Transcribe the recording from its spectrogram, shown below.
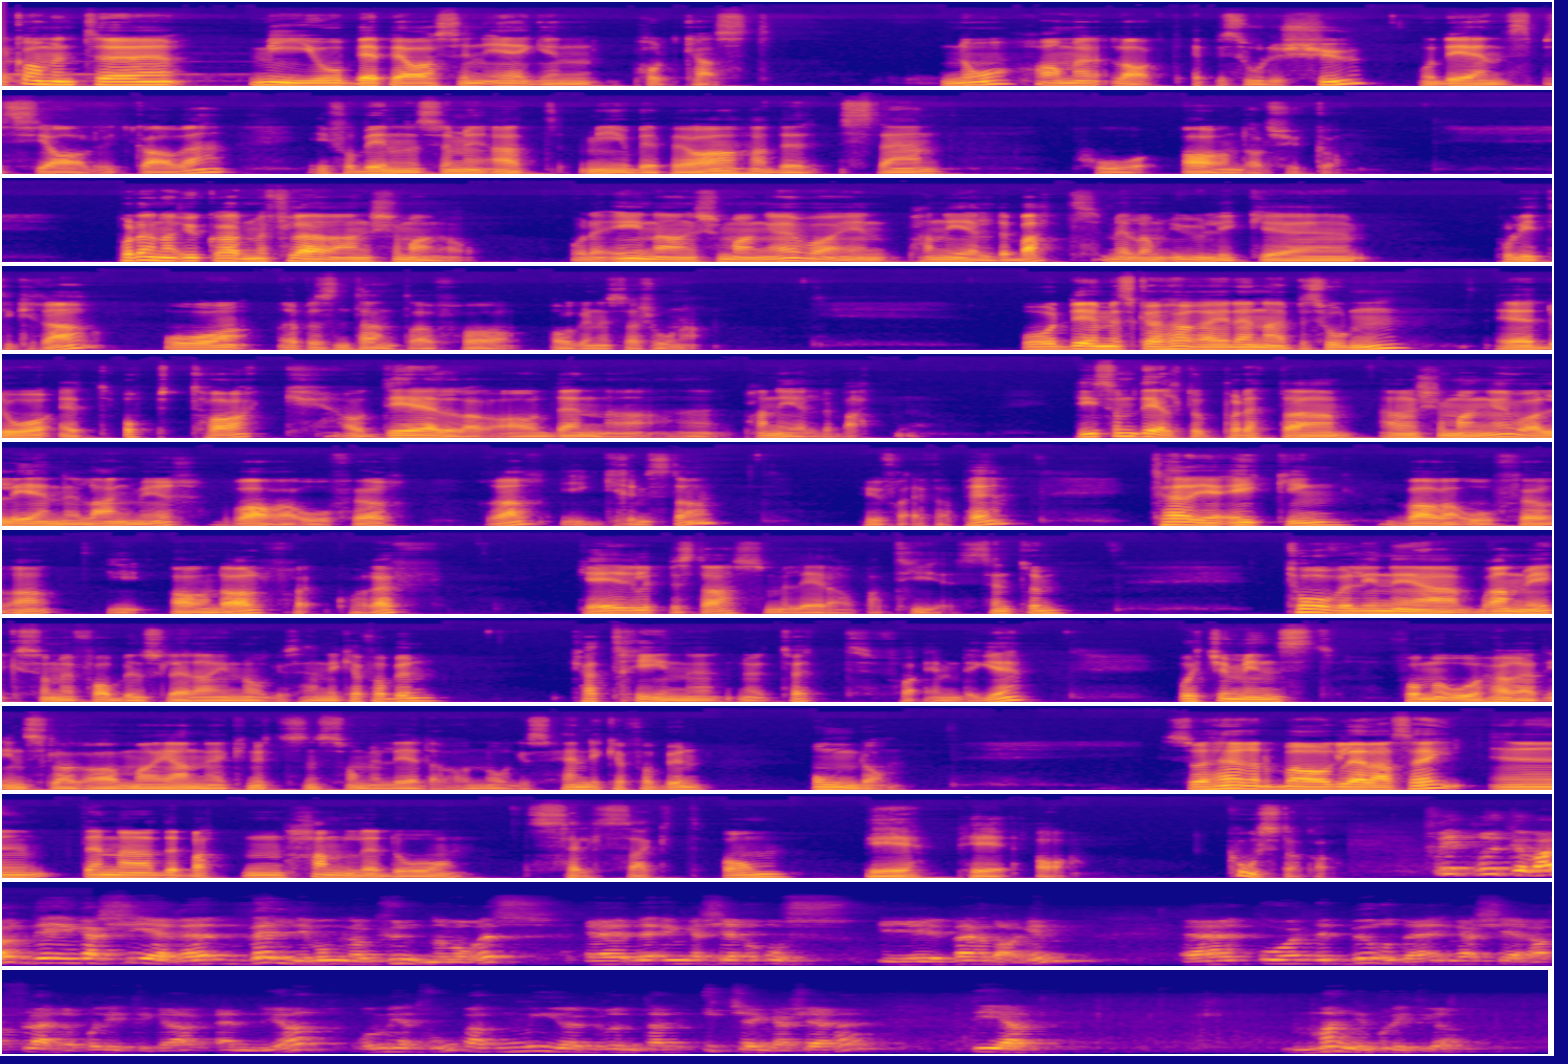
Velkommen til MIO BPA sin egen podkast. Nå har vi lagd episode sju, og det er en spesialutgave i forbindelse med at MIO BPA hadde stand på Arendalsuka. På denne uka hadde vi flere arrangementer. og Det ene arrangementet var en paneldebatt mellom ulike politikere og representanter fra organisasjoner. Og det vi skal høre i denne episoden, er da et opptak av deler av denne eh, paneldebatten. De som deltok på dette arrangementet, var Lene Langmyr, varaordfører i Grimstad, hun fra Frp. Terje Eiking, varaordfører i Arendal fra KrF. Geir Lippestad, som er leder av partiet Sentrum. Tove Linnea Brandvik, som er forbundsleder i Norges Handikapforbund. Katrine Nødtvedt fra MDG. Og ikke minst får vi òg høre et innslag av Marianne Knutsen, som er leder av Norges Handikapforbund Ungdom. Så her er det bare å glede seg. Eh, denne debatten handler da selvsagt om BPA. Kos dere. Fritt brukervalg det engasjerer veldig mange av kundene våre. Eh, det engasjerer oss i hverdagen. Eh, og det burde engasjere flere politikere enn det gjør. Og vi tror at mye av grunnen til at det ikke engasjerer, det er at mange politikere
